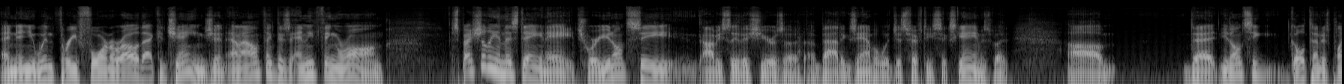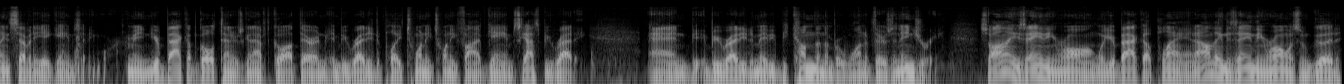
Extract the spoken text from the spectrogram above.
and then you win 3 4 in a row that could change and, and I don't think there's anything wrong especially in this day and age where you don't see obviously this year is a, a bad example with just 56 games but um, that you don't see goaltenders playing 78 games anymore. I mean, your backup goaltender is going to have to go out there and, and, be ready to play 20, 25 games. He has to be ready and be, ready to maybe become the number one if there's an injury. So I don't think there's anything wrong with your backup playing. I don't think there's anything wrong with some good,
